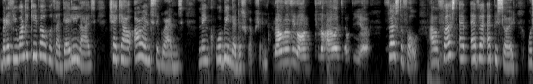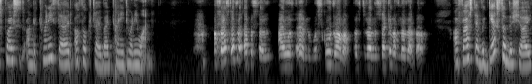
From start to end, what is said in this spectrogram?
But if you want to keep up with our daily lives, check out our Instagrams. Link will be in the description. Now moving on to the highlights of the year. First of all, our first ever episode was posted on the 23rd of October 2021. Our first ever episode I was in was School Drama, posted on the 2nd of November. Our first ever guest on the show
